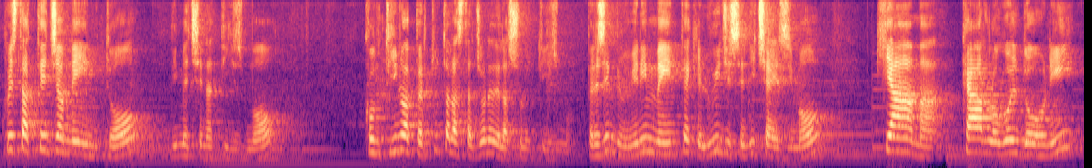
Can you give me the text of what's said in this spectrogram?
Questo atteggiamento di mecenatismo continua per tutta la stagione dell'assolutismo. Per esempio mi viene in mente che Luigi XVI chiama Carlo Goldoni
